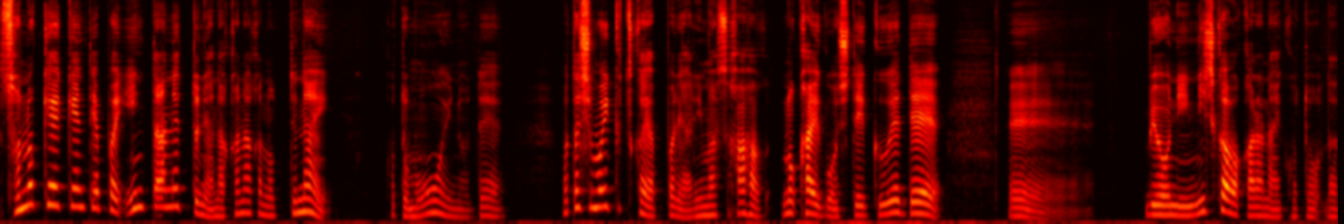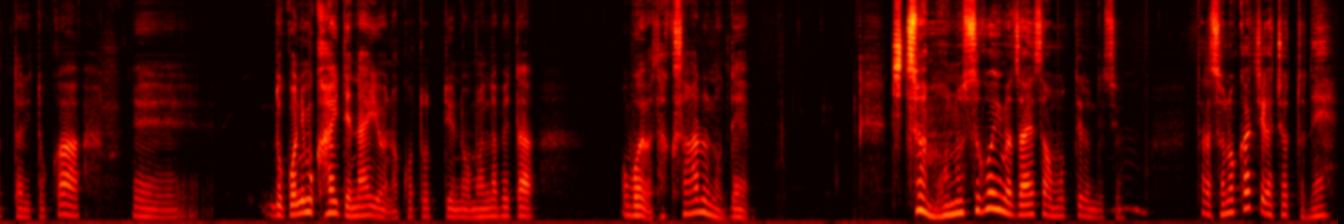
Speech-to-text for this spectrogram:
その経験ってやっぱりインターネットにはなかなか載ってないことも多いので私もいくつかやっぱりあります。母の介護をしていく上で、えー病人にしかわからないことだったりとか、えーどこにも書いてないようなことっていうのを学べた覚えはたくさんあるので実はものすごい今財産を持ってるんですよ。ただその価値がちょっとね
